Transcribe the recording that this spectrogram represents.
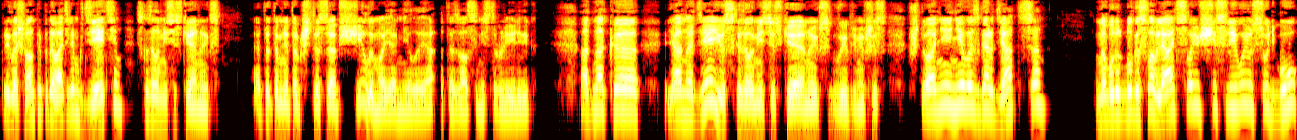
приглашен преподавателем к детям, — сказала миссис Кенуикс. — Это-то мне только что сообщила, моя милая, — отозвался мистер Лилевик. — Однако я надеюсь, — сказала миссис Кенуикс, выпрямившись, — что они не возгордятся, но будут благословлять свою счастливую судьбу,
